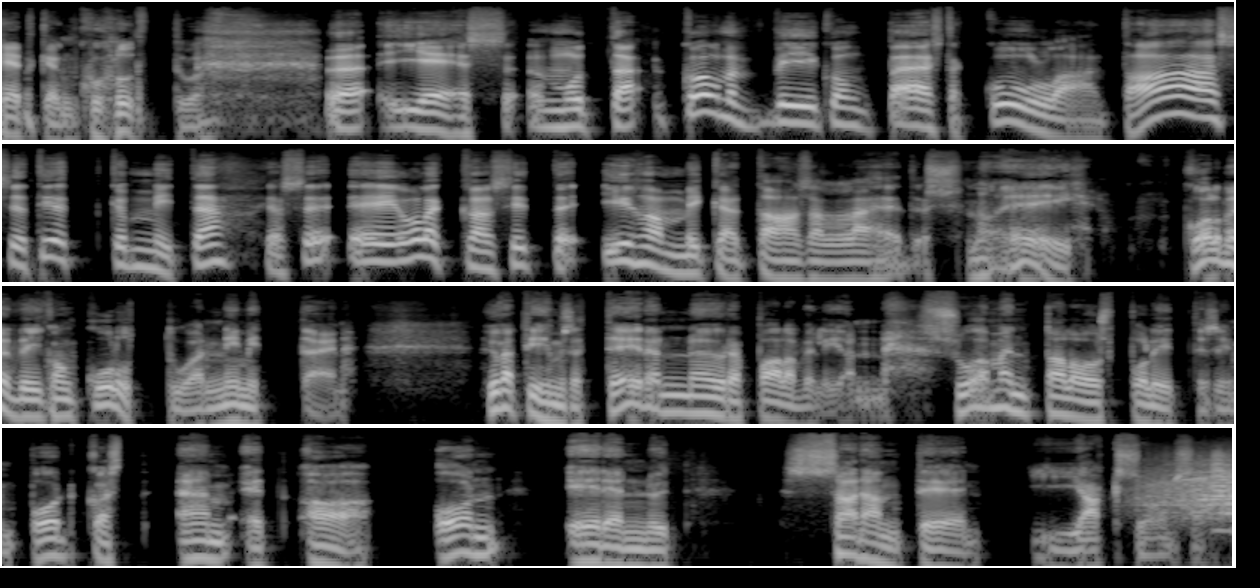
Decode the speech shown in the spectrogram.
hetken kuluttua. Jees, mutta kolmen viikon päästä kuullaan taas ja tiedätkö mitä? Ja se ei olekaan sitten ihan mikä tahansa lähetys. No ei, kolmen viikon kuluttua nimittäin. Hyvät ihmiset, teidän nöyrä palvelijanne, Suomen talouspoliittisin podcast M&A on edennyt sadanteen jaksoonsa.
